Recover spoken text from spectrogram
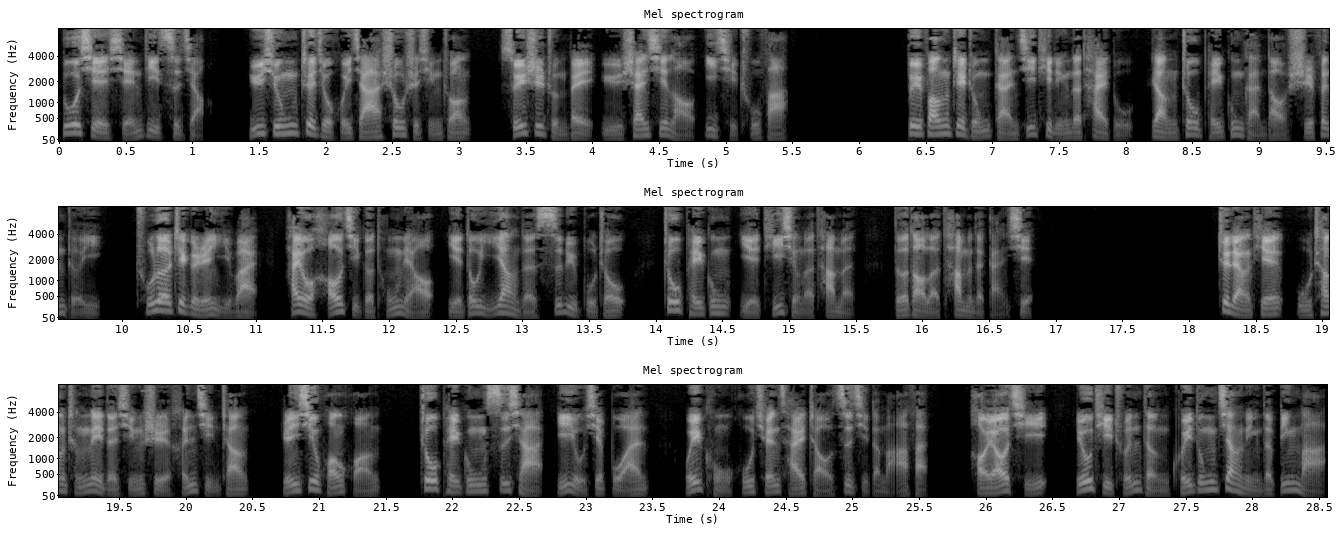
多谢贤弟赐教，余兄这就回家收拾行装，随时准备与山西佬一起出发。”对方这种感激涕零的态度，让周培公感到十分得意。除了这个人以外，还有好几个同僚也都一样的思虑不周。周培公也提醒了他们，得到了他们的感谢。这两天武昌城内的形势很紧张，人心惶惶。周培公私下也有些不安，唯恐胡全才找自己的麻烦。郝瑶琪、刘体纯等奎东将领的兵马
